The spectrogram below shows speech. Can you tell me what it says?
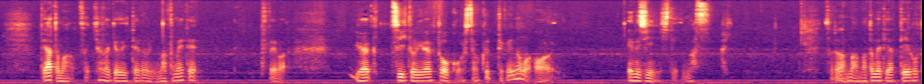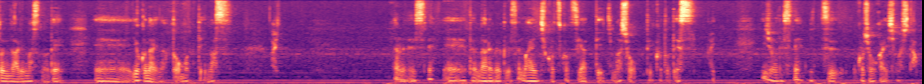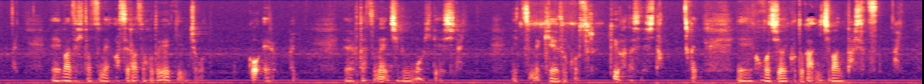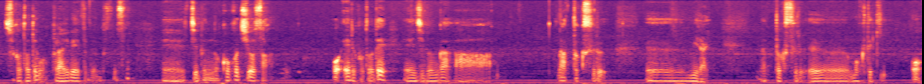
であとまあ先ほど言ったようにまとめて例えば予約ツイートの予約投稿をしておくっていうのも NG にしています。はい、それはまあまとめてやっていることになりますので、えー良くないなと思っています。なのでですね、えーなるべくですね毎日コツコツやっていきましょうということです。はい、以上ですね3つご紹介しました。はい。えーまず1つ目焦らず程よい緊張を得る、はい。え2つ目自分を否定しない。3つ目継続をするという話でした。はい。えー心地よいことが一番大切、はい、仕事でもプライベートでもですね、えー自分の心地よさを得ることで、えー自分があ納得する未来納得する目的を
